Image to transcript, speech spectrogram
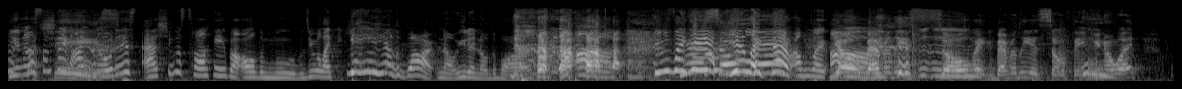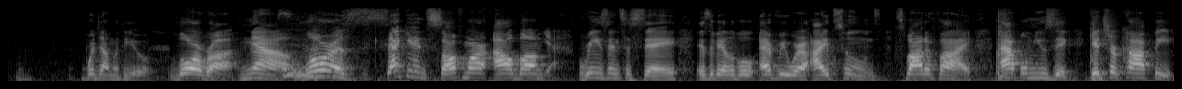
You know something I noticed as she was talking about all the moves. You were like, yeah, yeah, yeah, the bar. No, you didn't know the bar. uh-uh. She was like, yeah, so yeah, like fake. that. I was like, Yo, uh-uh. Beverly is so fake. Beverly is so fake. You know what? We're done with you. Laura, now, Laura's second sophomore album, Yes. Reason to Stay, is available everywhere iTunes, Spotify, Apple Music. Get your copy.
